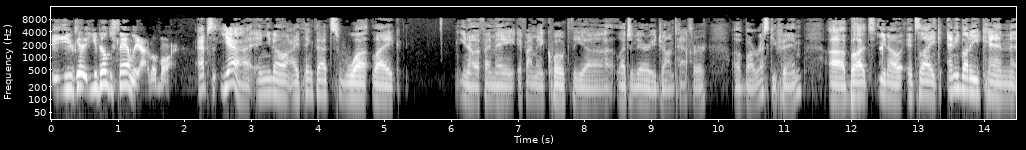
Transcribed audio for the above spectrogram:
you get, you build a family out of a bar. Absolutely, yeah, and you know, I think that's what like, you know, if I may, if I may quote the uh, legendary Jon Taffer of Bar Rescue fame, uh, but you know, it's like anybody can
